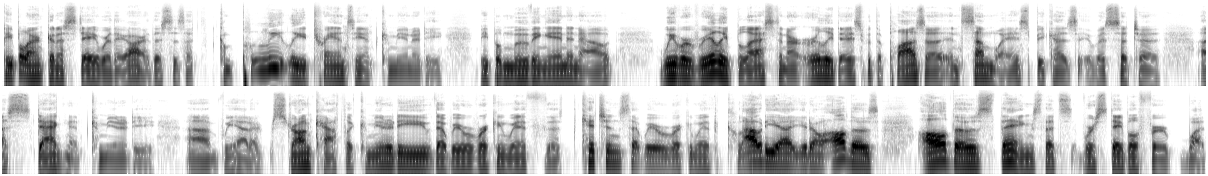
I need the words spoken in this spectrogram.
people aren't going to stay where they are. This is a completely transient community. People moving in and out we were really blessed in our early days with the plaza in some ways because it was such a, a stagnant community. Um, we had a strong Catholic community that we were working with, the kitchens that we were working with, Claudia, you know, all those, all those things that were stable for what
